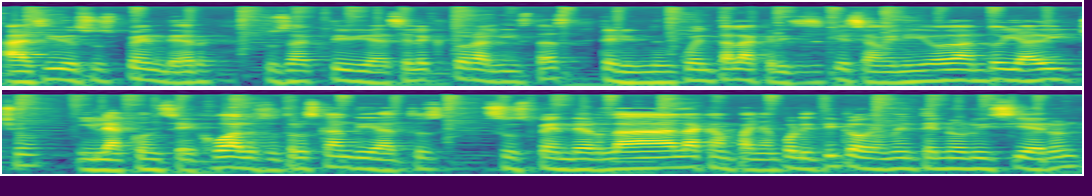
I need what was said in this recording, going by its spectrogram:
ha decidido suspender sus actividades electoralistas teniendo en cuenta la crisis que se ha venido dando y ha dicho y le aconsejó a los otros candidatos suspender la, la campaña política, obviamente no lo hicieron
